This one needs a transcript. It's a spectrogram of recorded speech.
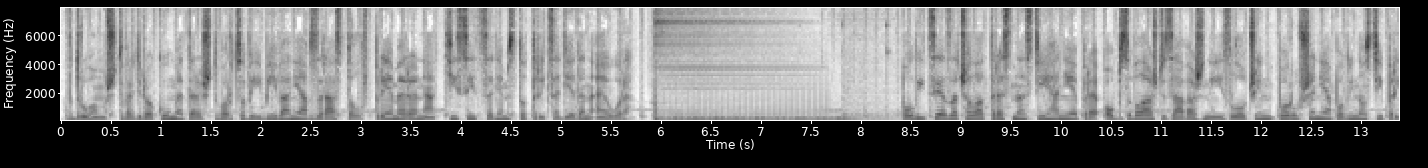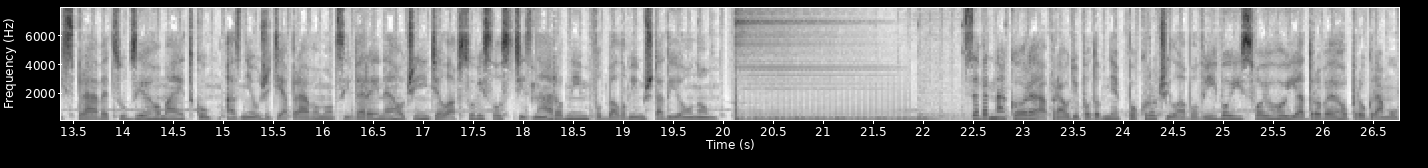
V druhom štvrť roku meter štvorcový bývania vzrastol v priemere na 1731 eur. Polícia začala trestné stíhanie pre obzvlášť závažný zločin porušenia povinnosti pri správe cudzieho majetku a zneužitia právomoci verejného činiteľa v súvislosti s Národným futbalovým štadiónom. Severná Kórea pravdepodobne pokročila vo vývoji svojho jadrového programu.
